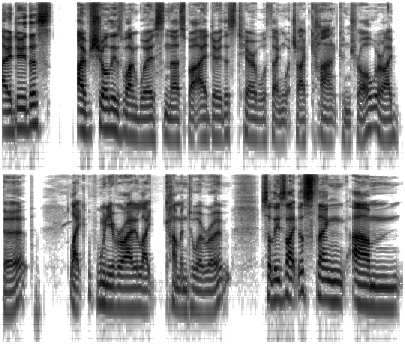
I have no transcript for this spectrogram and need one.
I do this. I'm sure there's one worse than this, but I do this terrible thing which I can't control where I burp like whenever I like come into a room. So there's like this thing, um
